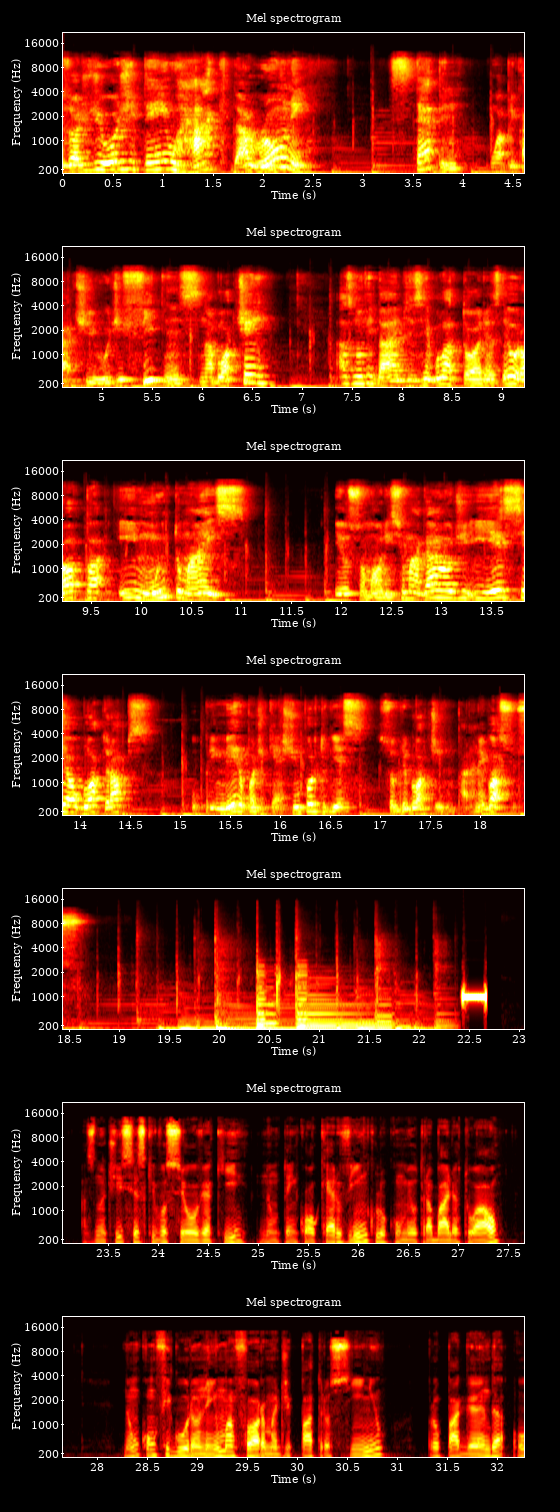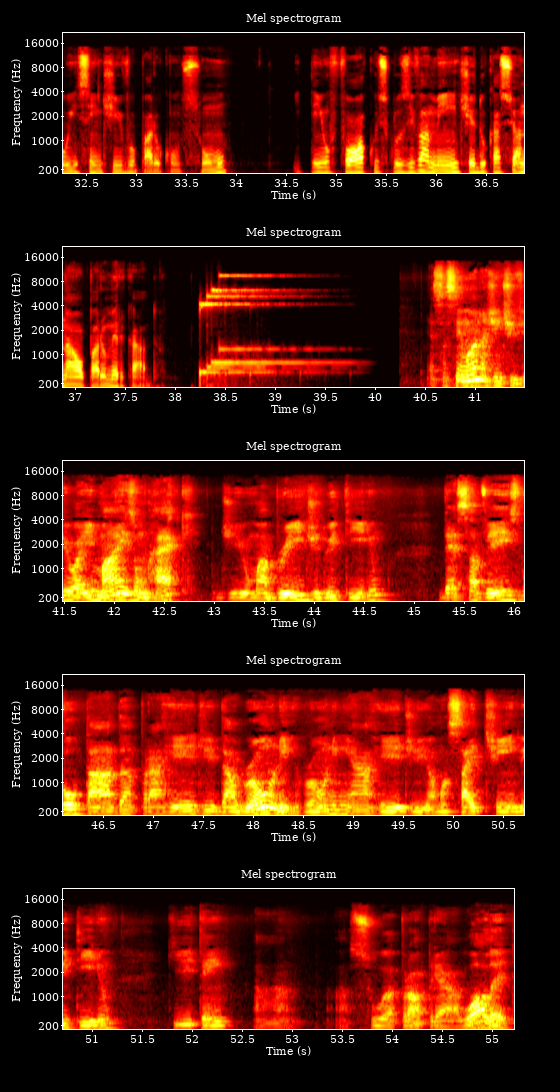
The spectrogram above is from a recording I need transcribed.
episódio de hoje tem o hack da Ronin, Stepping, o aplicativo de fitness na blockchain, as novidades regulatórias da Europa e muito mais. Eu sou Maurício Magaldi e esse é o Block Drops, o primeiro podcast em português sobre blockchain para negócios. As notícias que você ouve aqui não têm qualquer vínculo com o meu trabalho atual, não configuram nenhuma forma de patrocínio, propaganda ou incentivo para o consumo e têm o foco exclusivamente educacional para o mercado. Essa semana a gente viu aí mais um hack de uma bridge do Ethereum, dessa vez voltada para a rede da Ronin. Ronin é a rede, é uma sidechain do Ethereum que tem sua própria wallet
